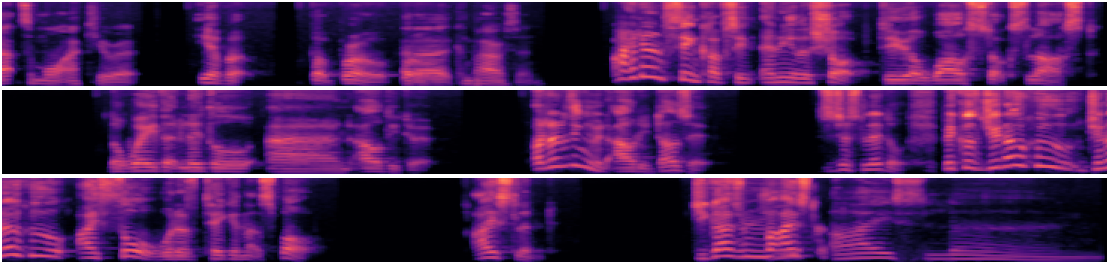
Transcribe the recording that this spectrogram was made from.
That's a more accurate yeah, but but bro, bro uh, comparison. I don't think I've seen any other shop do a while stocks last the way that Lidl and Aldi do it. I don't think even Aldi does it. It's just Lidl. Because do you know who do you know who I thought would have taken that spot? Iceland. Do you guys remember Iceland? Iceland.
